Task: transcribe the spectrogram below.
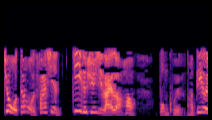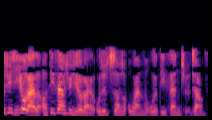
就我当我发现第一个讯息来了哈，崩溃了，然后第二个讯息又来了啊，第三个讯息又来了，我就知道说完了，我有第三者这样子。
